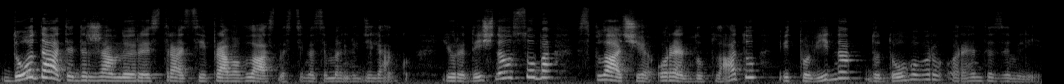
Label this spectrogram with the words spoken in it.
До дати державної реєстрації права власності на земельну ділянку юридична особа сплачує орендну плату відповідно до договору оренди землі.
